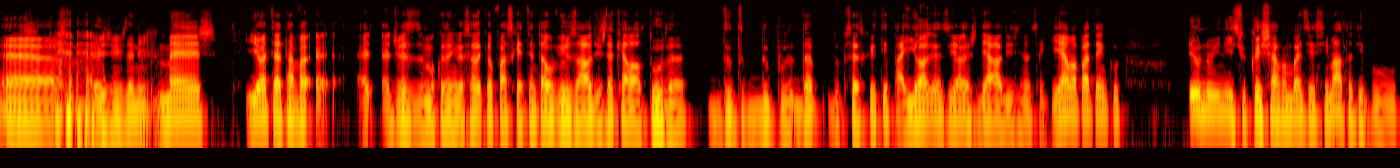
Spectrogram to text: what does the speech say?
Eh, beijinhos, Dani. Mas e eu até estava. eh, eh, Às vezes, uma coisa engraçada que eu faço que é tentar ouvir os áudios daquela altura de, de- de- do processo criativo. Pá, e horas e horas de áudios e não sei o quê. E é uma parte em que eu, no início, queixava-me bem dizer assim: malta, tipo,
